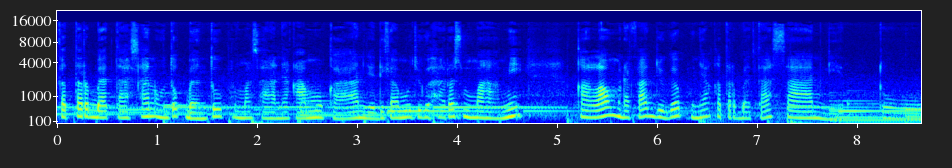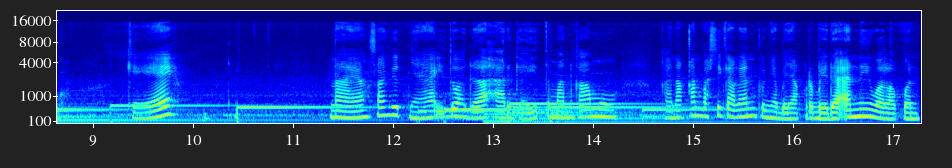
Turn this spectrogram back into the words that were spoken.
keterbatasan untuk bantu permasalahannya kamu kan. Jadi kamu juga harus memahami kalau mereka juga punya keterbatasan gitu. Oke? Nah yang selanjutnya itu adalah hargai teman kamu. Karena kan pasti kalian punya banyak perbedaan nih walaupun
